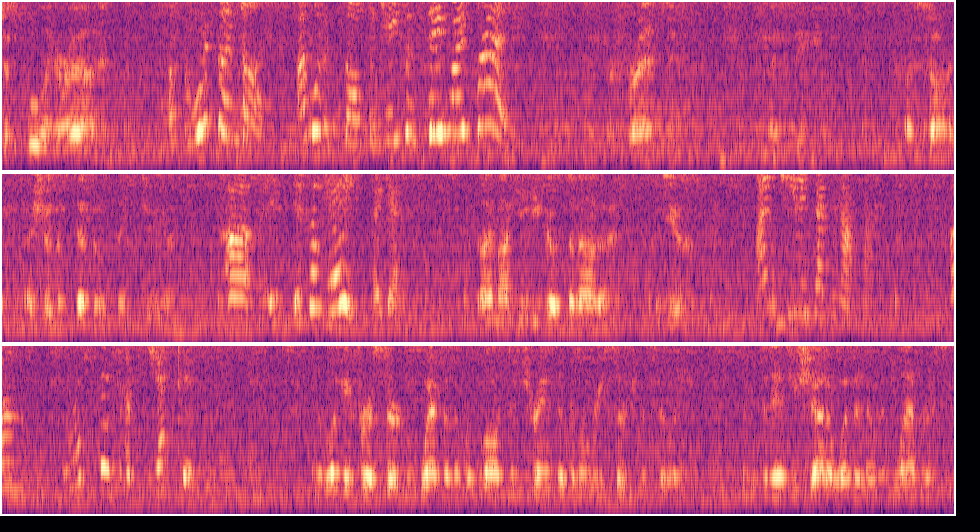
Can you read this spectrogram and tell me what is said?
just fooling around. Of course I'm not. I want to solve the case and save my friends. Your friends. I see. I'm sorry. I shouldn't have said those things to you. Uh, it, it's okay, I guess. I'm Akihiko Sanada. And you? I'm Chie Satonaka. Um, what's this objective? I'm looking for a certain weapon that was lost in transit from a research facility. It's an anti-shadow weapon known as Labrys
